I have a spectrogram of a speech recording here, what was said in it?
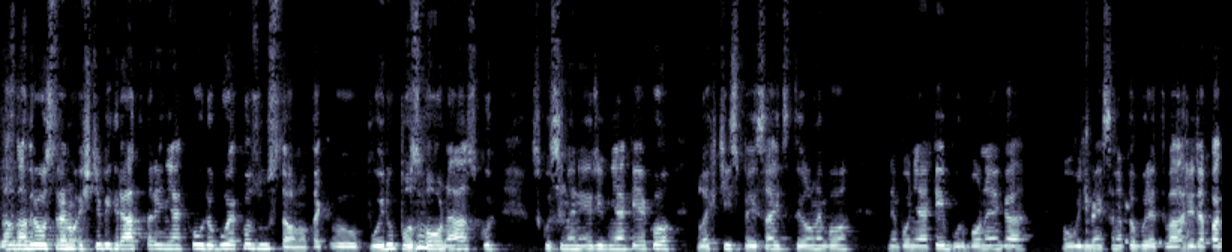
No, na druhou stranu ještě bych rád tady nějakou dobu jako zůstal, no tak uh, půjdu pozvolna zku, zkusíme nejdřív nějaký jako lehčí Speyside styl nebo, nebo nějaký burbonek a uvidíme, jak se na to bude tvářit a pak,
